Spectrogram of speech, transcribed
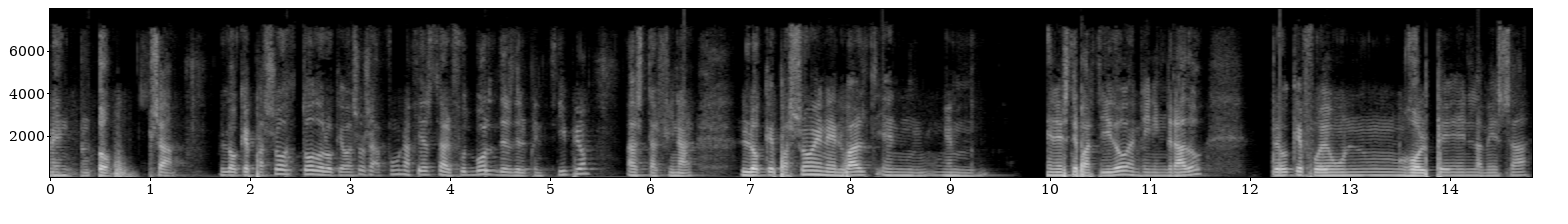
Me encantó. O sea, lo que pasó, todo lo que pasó, o sea, fue una fiesta del fútbol desde el principio hasta el final. Lo que pasó en el en, en, este partido, en Leningrado, creo que fue un golpe en la mesa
